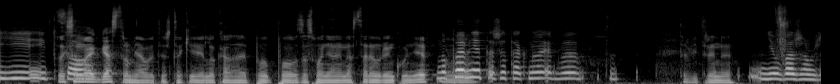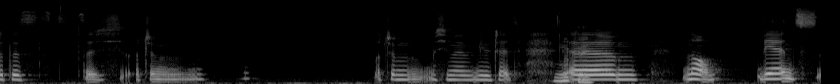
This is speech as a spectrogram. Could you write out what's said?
I Tak co? samo jak Gastro miały też takie lokale po, pozasłaniane na starym rynku, nie? No pewnie też, że tak, no jakby to, Te witryny. nie uważam, że to jest coś, o czym, o czym musimy milczeć. Em, no, więc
